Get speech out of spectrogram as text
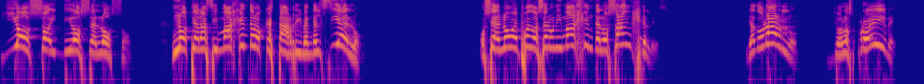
yo soy Dios celoso. No te harás imagen de lo que está arriba en el cielo. O sea, no me puedo hacer una imagen de los ángeles y adorarlos. Dios los prohíbe.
